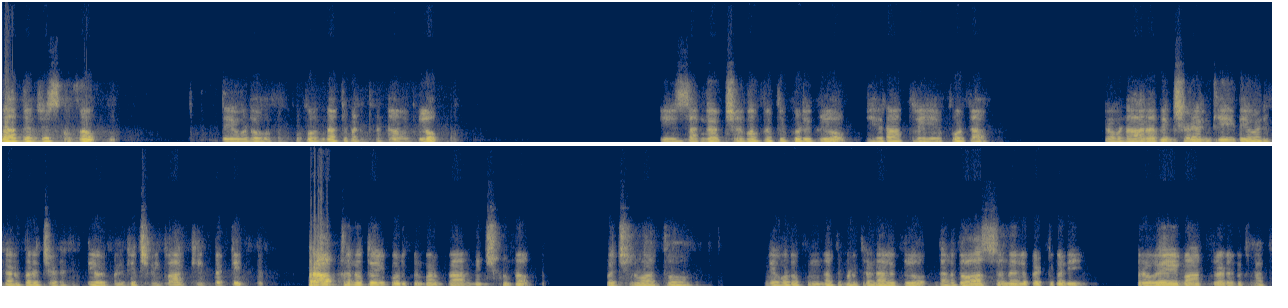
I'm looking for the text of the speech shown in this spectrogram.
ప్రార్థన చేసుకుందాం. దేవుడు ఒక ఉన్నతమైన ప్రణాళికలో ఈ సంఘక్షేమ ప్రతి కొడుకులో ఈ రాత్రి పూట ప్రభుని ఆరాధించడానికి దేవుని కనపరచడానికి దేవుడు మనకి ఇచ్చిన వాక్యం బట్టి ప్రార్థనతో ఈ కొడుకుని మనం ప్రారంభించుకున్నాం వచ్చిన వారితో దేవుడు ఒక ఉన్నతమైన ప్రణాళికలో తన దోస నిలబెట్టుకుని ప్రవే మాట్లాడను. కాదు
